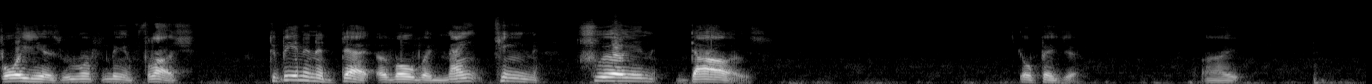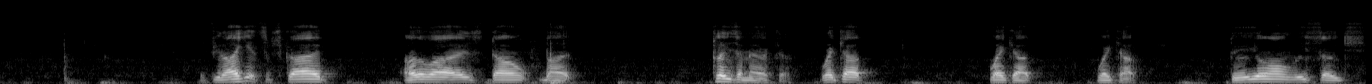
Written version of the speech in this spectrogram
four years, we went from being flush to being in a debt of over 19 trillion dollars. Go figure. Alright. If you like it, subscribe. Otherwise, don't. But please, America, wake up. Wake up. Wake up. Do your own research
